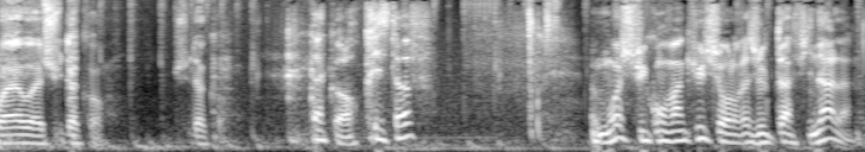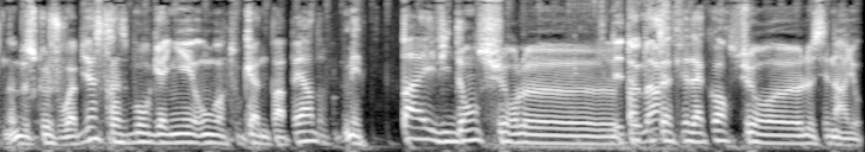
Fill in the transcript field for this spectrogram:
Ouais, ouais, je suis d'accord. Je suis d'accord. D'accord. Christophe? Moi, je suis convaincu sur le résultat final, parce que je vois bien Strasbourg gagner ou en tout cas ne pas perdre, mais pas évident sur le. Les pas deux tout à fait d'accord sur euh, le scénario.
